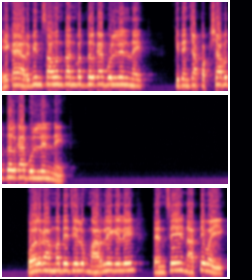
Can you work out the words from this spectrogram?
हे काय अरविंद सावंतांबद्दल काय बोललेले नाहीत? की त्यांच्या पक्षाबद्दल काय बोललेले नाहीत? पहलगाममध्ये जे लोक मारले गेले त्यांचे नातेवाईक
